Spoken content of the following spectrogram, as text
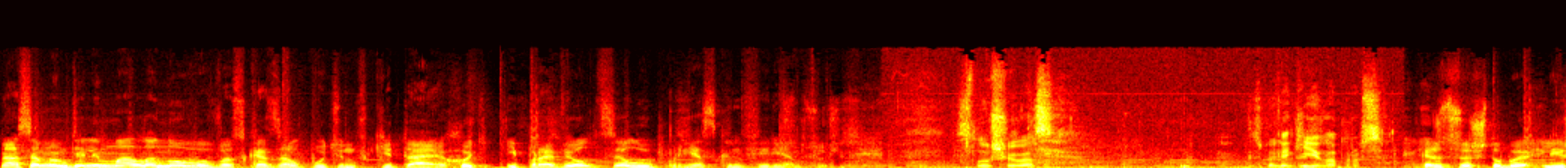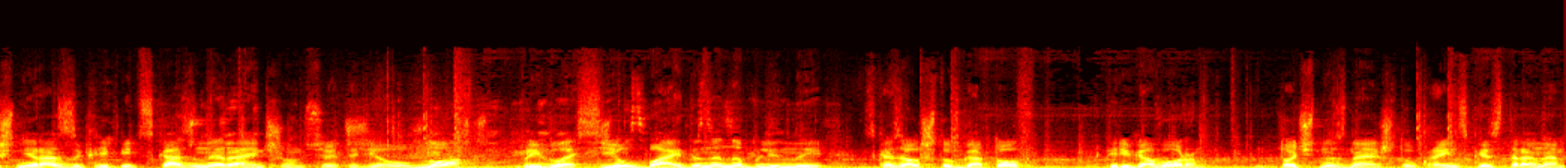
На самом деле мало нового сказал Путин в Китае, хоть и провел целую пресс-конференцию. Слушаю вас. Какие вопросы? Кажется, чтобы лишний раз закрепить сказанное раньше он все это делал, но пригласил Байдена на блины. Сказал, что готов к переговорам, точно зная, что украинская сторона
